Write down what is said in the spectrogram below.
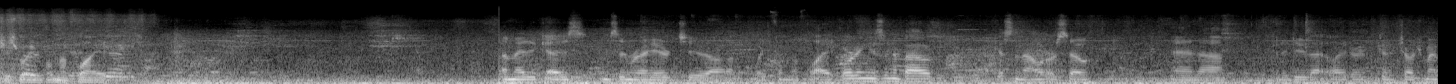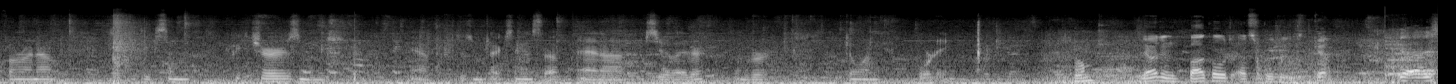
just waiting for my flight. I made it guys. I'm sitting right here to uh, wait for my flight. Boarding is in about, I guess an hour or so and uh, I'm gonna do that later. Gonna charge my phone right now, take some pictures and yeah, do some texting and stuff. And uh, see you later when we're going boarding. Tom? Ja, den Barcode aufs Foto. Okay. Guys,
